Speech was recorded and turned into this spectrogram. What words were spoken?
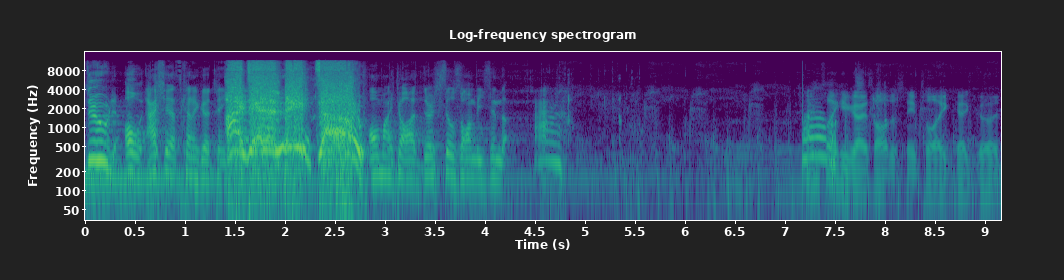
Dude! Oh, actually, that's kind of good. Thank you. I didn't mean to. Oh my god, there's still zombies in the. Ah. Seems like you guys all just need to like get good.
